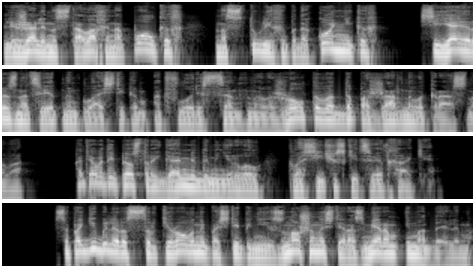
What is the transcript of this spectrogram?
лежали на столах и на полках, на стульях и подоконниках, сияя разноцветным пластиком от флуоресцентного желтого до пожарного красного, хотя в этой пестрой гамме доминировал классический цвет хаки. Сапоги были рассортированы по степени изношенности, размерам и моделям.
